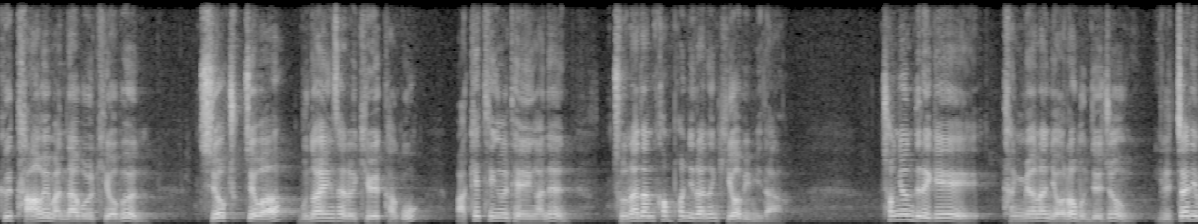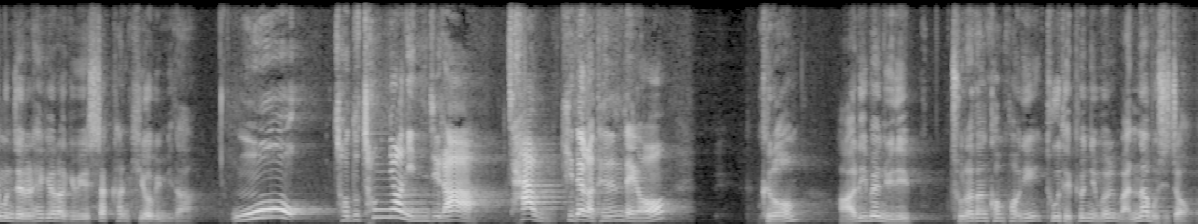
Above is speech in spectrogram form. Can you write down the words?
그 다음에 만나볼 기업은 지역 축제와 문화 행사를 기획하고 마케팅을 대행하는 조나단 컴퍼니라는 기업입니다. 청년들에게 당면한 여러 문제 중 일자리 문제를 해결하기 위해 시작한 기업입니다. 오, 저도 청년인지라 참 기대가 되는데요. 그럼 아립앤 위립, 조나단 컴퍼니 두 대표님을 만나보시죠.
